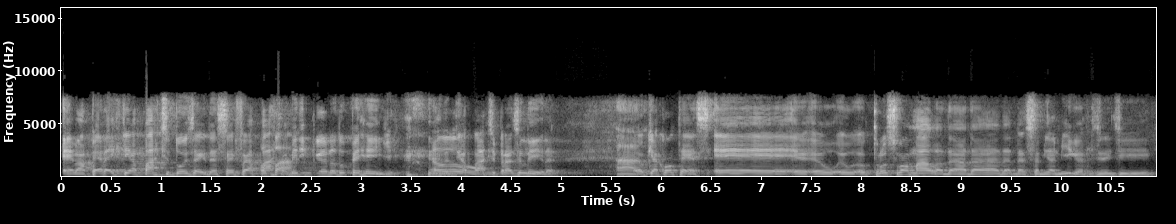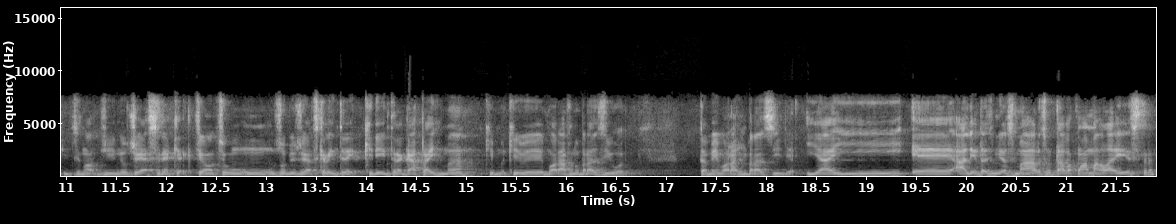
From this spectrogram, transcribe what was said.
É, mas pera aí que tem a parte 2 ainda. Essa aí foi a Opa. parte americana do perrengue. Oh. tem a parte brasileira. Ah. É o que acontece. É, eu, eu, eu, trouxe uma mala da, da, dessa minha amiga de, de, de, de New Jersey, né? Que, que tinha, tinha uns objetos que ela entre, queria entregar para a irmã que, que morava no Brasil. Também morava em Brasília. E aí, é, além das minhas malas, eu estava com uma mala extra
